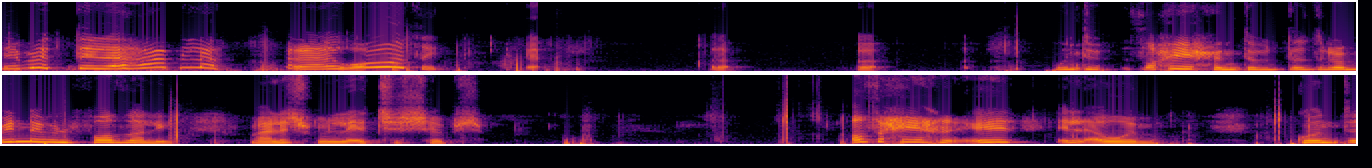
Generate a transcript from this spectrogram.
يا بنت الهبلة! أنا جوزك وانت صحيح انت بتضربيني بالفضلي. معلش ما لقيتش الشبشب. آه صحيح. إيه الاوامر كنت.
